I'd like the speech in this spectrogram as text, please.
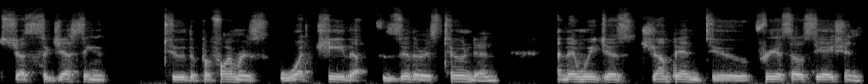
just suggesting to the performers what key the zither is tuned in. And then we just jump into free association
